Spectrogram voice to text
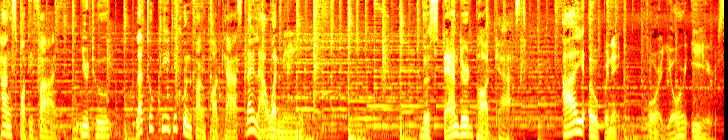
ทาง Spotify, YouTube และทุกที่ที่คุณฟัง podcast ได้แล้ววันนี้ The Standard Podcast Eye Opening for your ears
